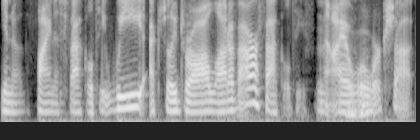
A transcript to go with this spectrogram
you know the finest faculty. We actually draw a lot of our faculty from the Iowa Workshop,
